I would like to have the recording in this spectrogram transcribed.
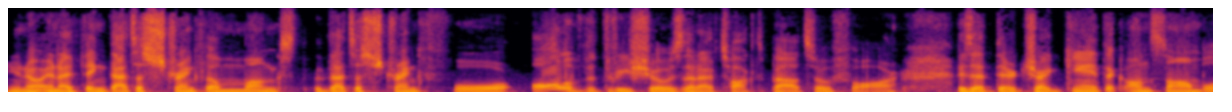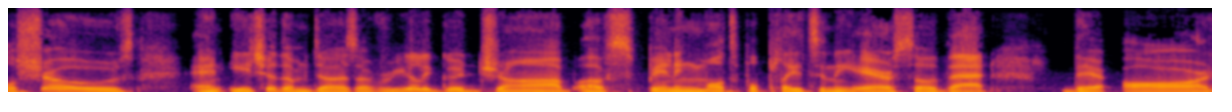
you know and i think that's a strength amongst that's a strength for all of the three shows that i've talked about so far is that they're gigantic ensemble shows and each of them does a really good job of spinning multiple plates in the air so that there are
